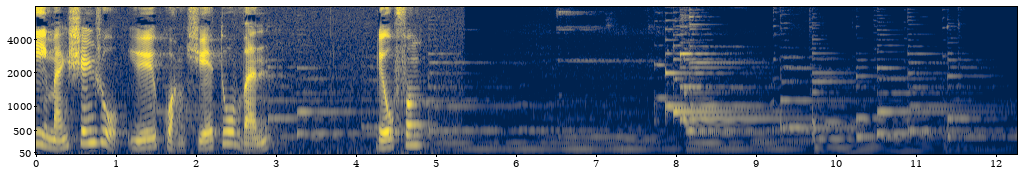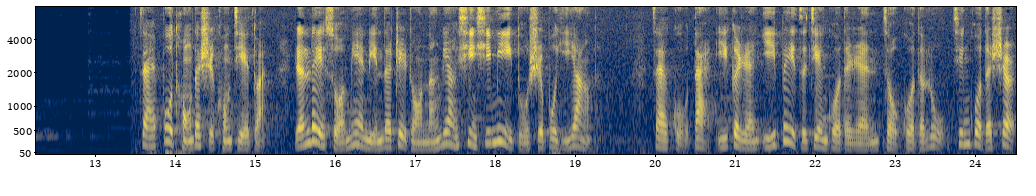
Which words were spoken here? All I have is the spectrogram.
一门深入与广学多闻。刘峰。在不同的时空阶段，人类所面临的这种能量信息密度是不一样的。在古代，一个人一辈子见过的人、走过的路、经过的事儿、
